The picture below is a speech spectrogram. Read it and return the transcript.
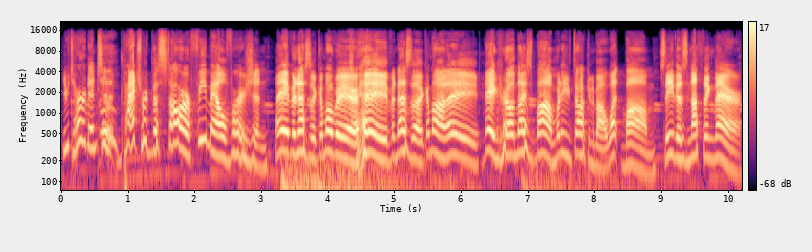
You turned into Patrick the Star, female version. Hey, Vanessa, come over here. Hey, Vanessa, come on. Hey. Hey, girl, nice bomb. What are you talking about? What bomb? See, there's nothing there.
